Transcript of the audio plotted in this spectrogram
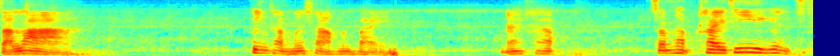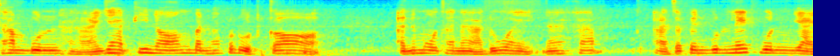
ศาลา เพิ่งทำเมื่อเช้ามันไป นะครับสำหรับใครที่จะทำบุญหาญาติพี่น้องบรรพบุรุษก็อนุโมทนาด้วยนะครับ อาจจะเป็นบุญเล็กบุญใหญ่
